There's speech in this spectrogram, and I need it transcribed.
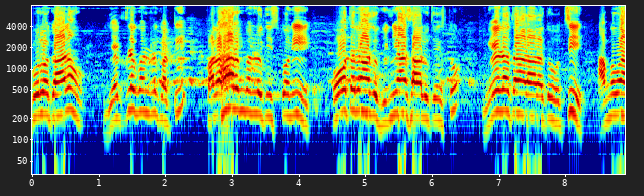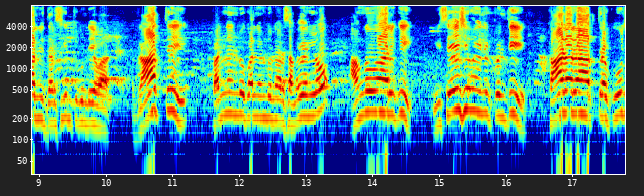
పూర్వకాలం ఎడ్ల గంటలు కట్టి పలహారం గంటలు తీసుకొని కోతరాజు విన్యాసాలు చేస్తూ మేళతాళాలతో వచ్చి అమ్మవారిని దర్శించుకునేవారు రాత్రి పన్నెండు పన్నెండున్నర సమయంలో అమ్మవారికి విశేషమైనటువంటి కాళరాత్ర పూజ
